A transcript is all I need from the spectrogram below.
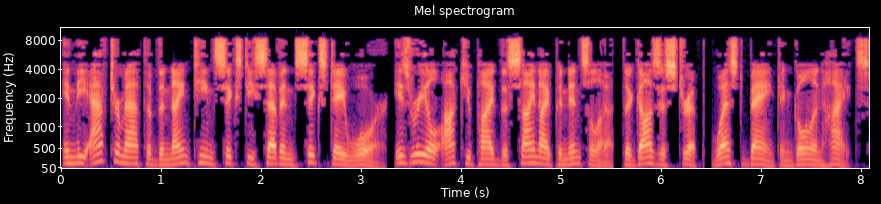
In the aftermath of the 1967 Six-Day War, Israel occupied the Sinai Peninsula, the Gaza Strip, West Bank and Golan Heights.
